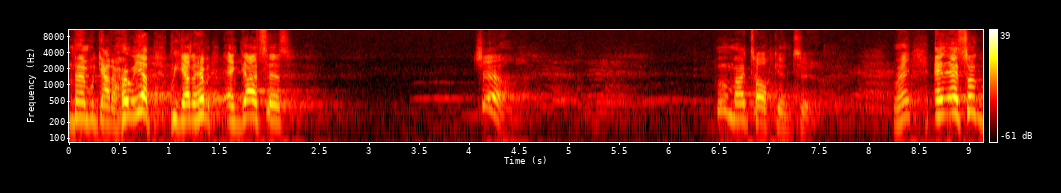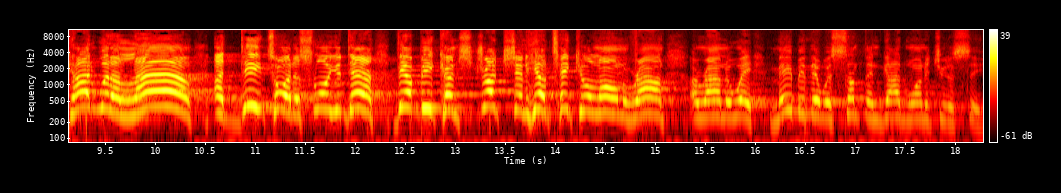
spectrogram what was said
man, we got to hurry up. We got to hurry. And God says, chill. Who am I talking to? Right? And, and so God would allow a detour to slow you down. There'll be construction. He'll take you along around, around the way. Maybe there was something God wanted you to see.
